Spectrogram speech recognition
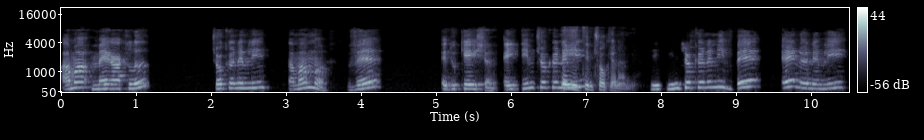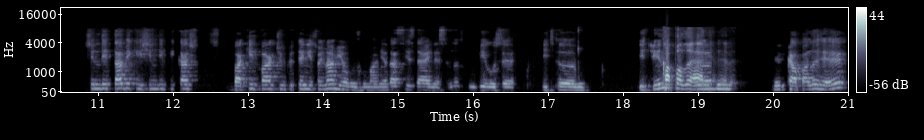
Ama meraklı çok önemli. Tamam mı? Ve education. Eğitim çok önemli. Eğitim çok önemli. Eğitim çok önemli ve en önemli şimdi tabii ki şimdi birkaç vakit var çünkü tenis oynamıyoruz Romanya'da. Siz de aynısınız bu virüse ım, için. Kapalı her yer. Evet. Kapalı her.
